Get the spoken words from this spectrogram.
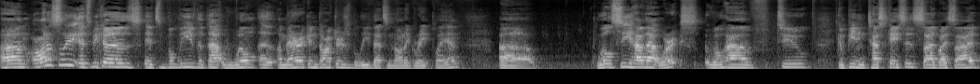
Um, honestly, it's because it's believed that that will uh, American doctors believe that's not a great plan. Uh, we'll see how that works. We'll have two competing test cases side by side,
